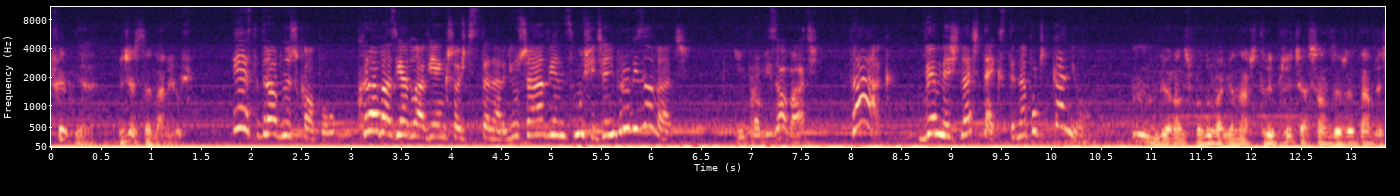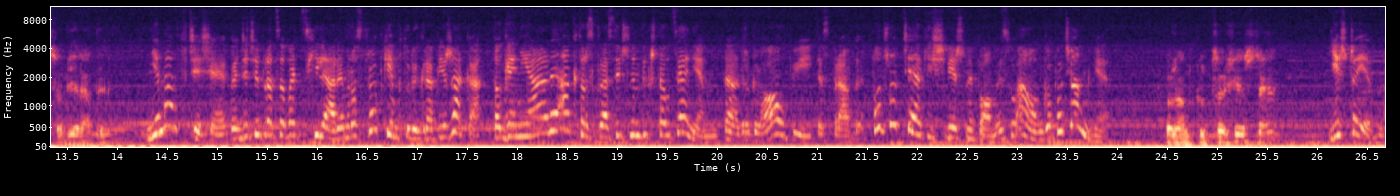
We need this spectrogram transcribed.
Świetnie. Gdzie scenariusz? Jest drobny szkopuł. Krowa zjadła większość scenariusza, więc musicie improwizować. Improwizować? Tak, wymyślać teksty na poczekaniu. Hmm, biorąc pod uwagę nasz tryb życia, sądzę, że damy sobie radę. Nie martwcie się, będziecie pracować z Hilarem Rostropkiem, który gra Pierzaka. To genialny aktor z klasycznym wykształceniem. Teatr Globe i te sprawy. Podrzućcie jakiś śmieszny pomysł, a on go pociągnie. W porządku, coś jeszcze? Jeszcze jedno.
